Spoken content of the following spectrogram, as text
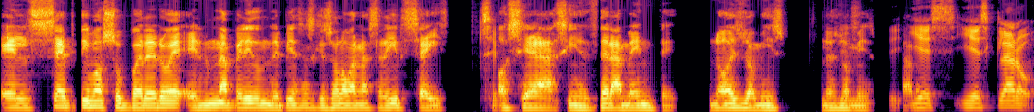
el séptimo superhéroe en una peli donde piensas que solo van a salir seis. sí. O sea, sinceramente, no es lo mismo. No es lo mismo. Y- claro. Y, es, y es claro,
